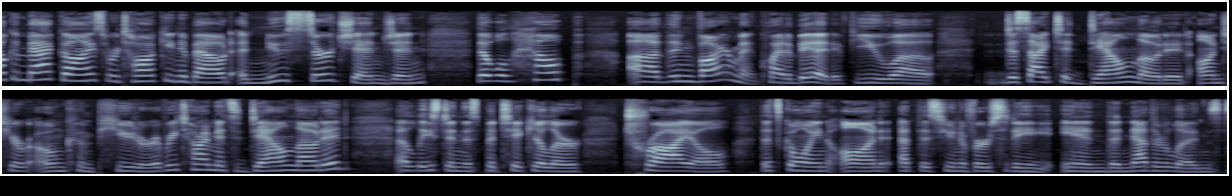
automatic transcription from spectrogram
Welcome back, guys. We're talking about a new search engine that will help uh, the environment quite a bit if you uh, decide to download it onto your own computer. Every time it's downloaded, at least in this particular trial that's going on at this university in the Netherlands,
